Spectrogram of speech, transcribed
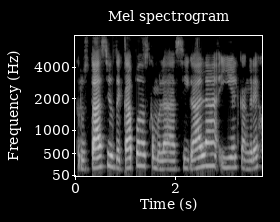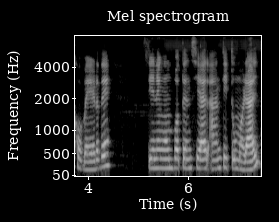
Crustáceos decápodos como la cigala y el cangrejo verde tienen un potencial antitumoral.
